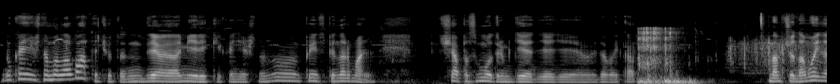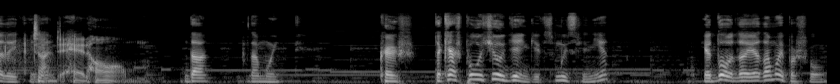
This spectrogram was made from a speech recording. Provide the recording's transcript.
Ну, конечно, маловато что-то для Америки, конечно, но, в принципе, нормально. Сейчас посмотрим, где, где, где, давай карту. Нам что, домой надо идти? да? Time to head home. Да, домой. Кэш. Так я ж получил деньги, в смысле, нет? Я до, да, я домой пошел.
